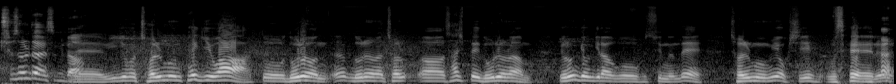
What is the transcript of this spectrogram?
최선을 다했습니다. 네, 이게 뭐 젊은 패기와 또 노련, 어, 노련한 젊, 어, 40대의 노련함 이런 경기라고 볼 수 있는데 젊음이 역시 우세를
